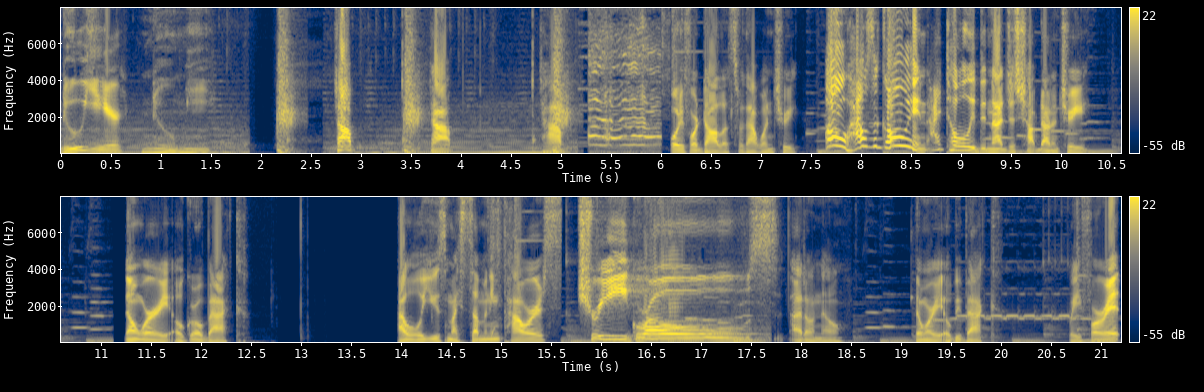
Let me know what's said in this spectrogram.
New year, new me. Chop, chop, chop. $44 for that one tree. Oh, how's it going? I totally did not just chop down a tree. Don't worry, it'll grow back. I will use my summoning powers. Tree grows! I don't know. Don't worry, it'll be back. Wait for it.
